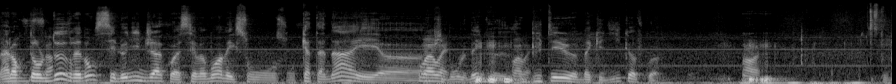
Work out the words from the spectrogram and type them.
Alors que dans C'est le ça. 2, vraiment, c'est le ninja quoi. C'est vraiment avec son, son katana et euh, Ouais, puis ouais. bon, le mec euh, Ouais, buter euh, Makedikov quoi. Ouais. Donc,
